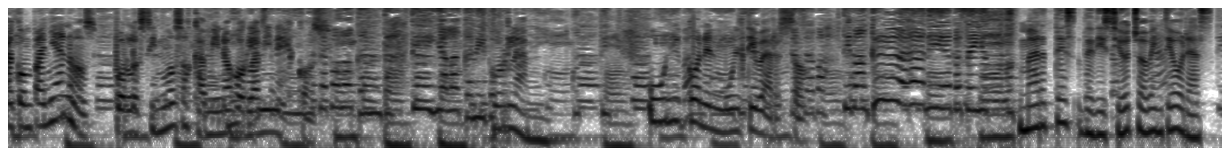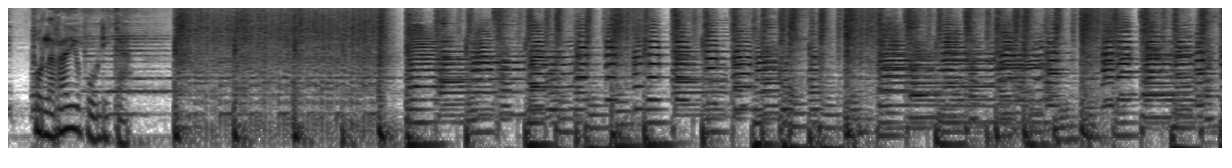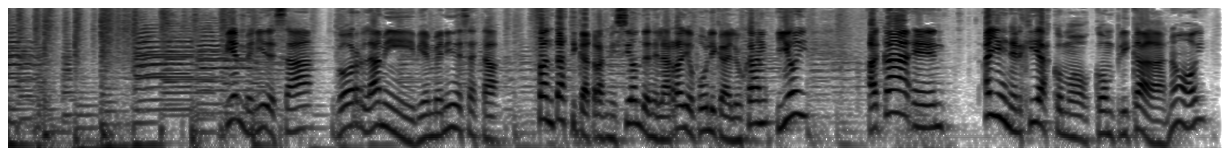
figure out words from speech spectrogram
Acompáñanos por los sinuosos caminos gorlaminescos. Gorlami, único en el multiverso. Martes de 18 a 20 horas por la radio pública. Bienvenidos a Gorlami, bienvenidos a esta fantástica transmisión desde la radio pública de Luján. Y hoy, acá en, hay energías como complicadas, ¿no? Hoy,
